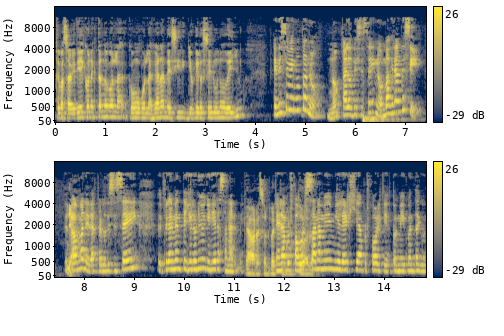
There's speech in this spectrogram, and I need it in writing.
te pasaba que te ibas conectando con, la, como con las ganas de decir yo quiero ser uno de ellos? En ese minuto no. ¿No? A los 16 no. Más grande sí. De todas maneras, pero a los 16, eh, finalmente yo lo único que quería era sanarme. Claro, resolver Era, por favor, sáname mi alergia, por favor, que después me di cuenta que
